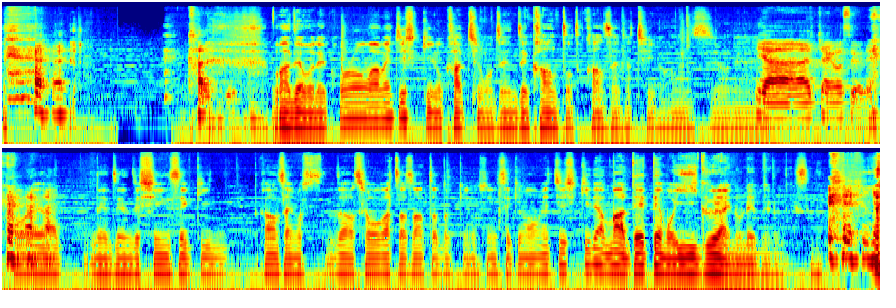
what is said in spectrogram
たね。まあでもねこの豆知識の価値も全然関東と関西と違うんですよね。いやーちゃいますよね。これはね全然親戚関西のだ正月集まった時の親戚の豆知識ではまあ出てもいいぐらいのレベルですね、いや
